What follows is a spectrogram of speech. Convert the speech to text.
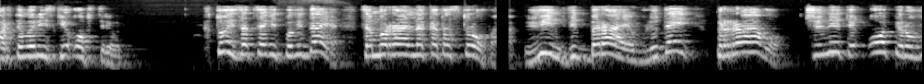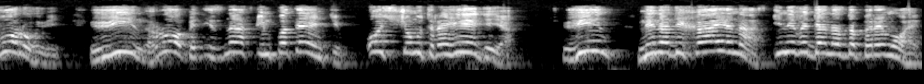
артилерійські обстріли. Хтось за це відповідає, це моральна катастрофа. Він відбирає в людей право чинити опір ворогові. Він робить із нас імпотентів. Ось в чому трагедія. Він не надихає нас і не веде нас до перемоги.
